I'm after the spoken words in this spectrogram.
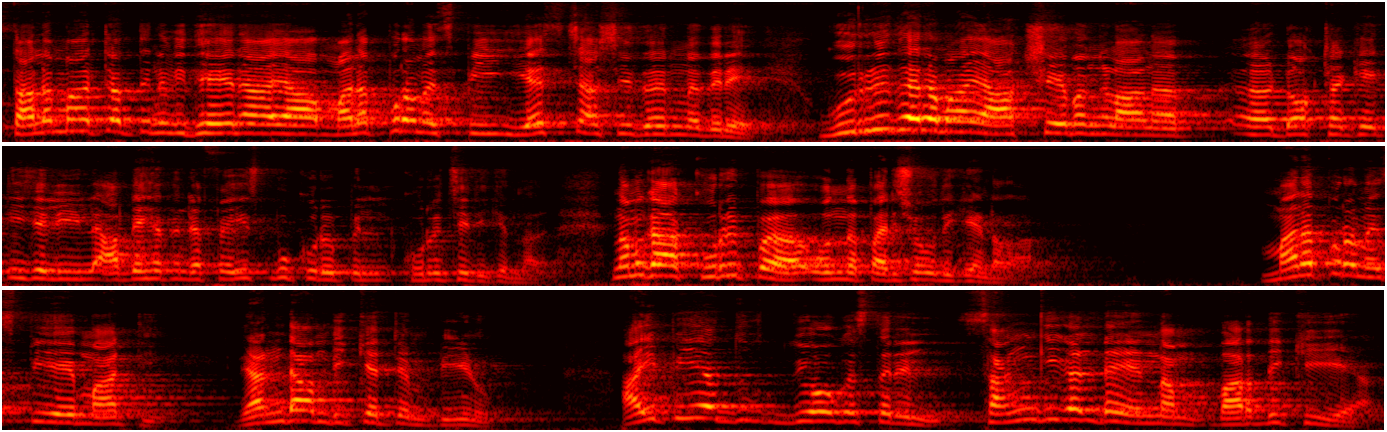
സ്ഥലമാറ്റത്തിന് വിധേയനായ മലപ്പുറം എസ് പി എസ് ശശിധരനെതിരെ ഗുരുതരമായ ആക്ഷേപങ്ങളാണ് ഡോക്ടർ കെ ടി ജലീൽ അദ്ദേഹത്തിന്റെ ഫേസ്ബുക്ക് കുറിപ്പിൽ കുറിച്ചിരിക്കുന്നത്. നമുക്ക് ആ കുറിപ്പ് ഒന്ന് പരിശോധിക്കേണ്ടതാണ്. മലപ്പുറം എസ് പിയെ മാറ്റി രണ്ടാം വിക്കറ്റും വീണു. ഐ പി എസ് ഉദ്യോഗസ്ഥരിൽ സംഘികളുടെ എണ്ണം വർദ്ധിക്കുകയാണ്.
